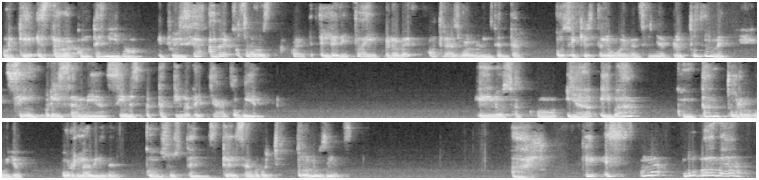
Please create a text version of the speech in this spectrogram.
porque estaba contenido. Y pues decía, a ver, otra vez, el dedito ahí, pero a ver, otra vez vuelvo a intentar. O si quieres te lo vuelvo a enseñar, pero tú dime, sin prisa mía, sin expectativa de ya, todo bien. Y lo sacó, y iba con tanto orgullo por la vida, con sus tenis, que él se abrocha todos los días. Ay, que es una bobada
